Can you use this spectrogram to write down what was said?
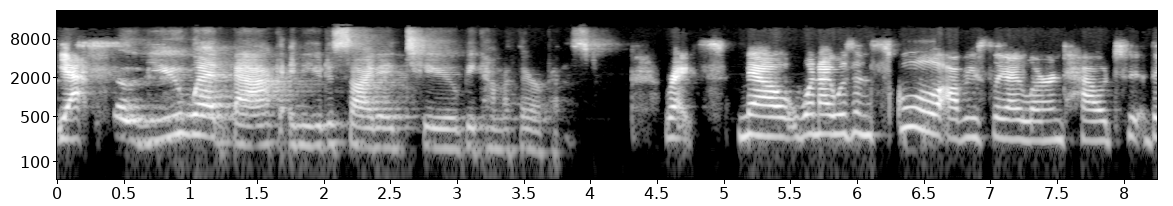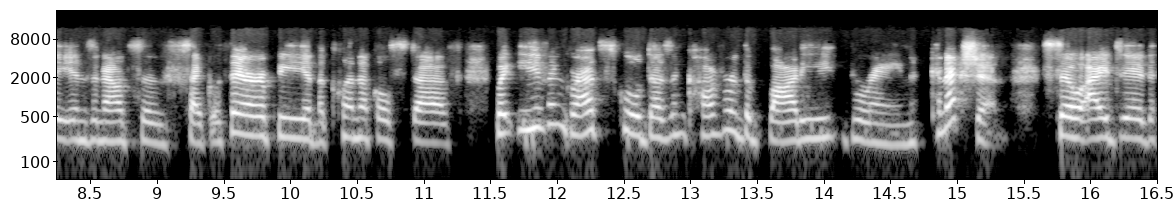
Yes. So you went back and you decided to become a therapist. Right. Now, when I was in school, obviously I learned how to the ins and outs of psychotherapy and the clinical stuff, but even grad school doesn't cover the body brain connection. So I did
